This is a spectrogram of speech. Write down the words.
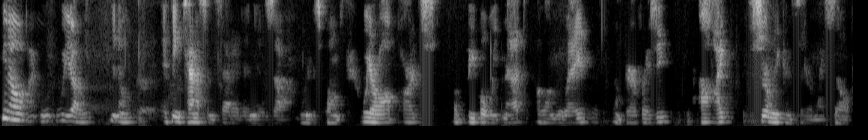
You know, we are, you know, I think Tennyson said it in his uh, one of his poems. We are all parts of people we've met along the way. I'm paraphrasing. Uh, I certainly consider myself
